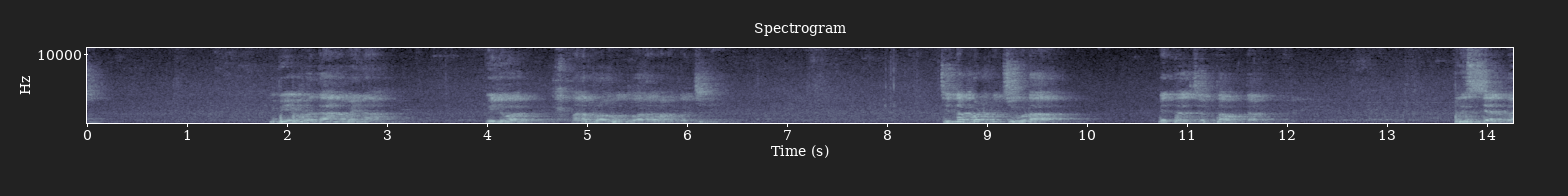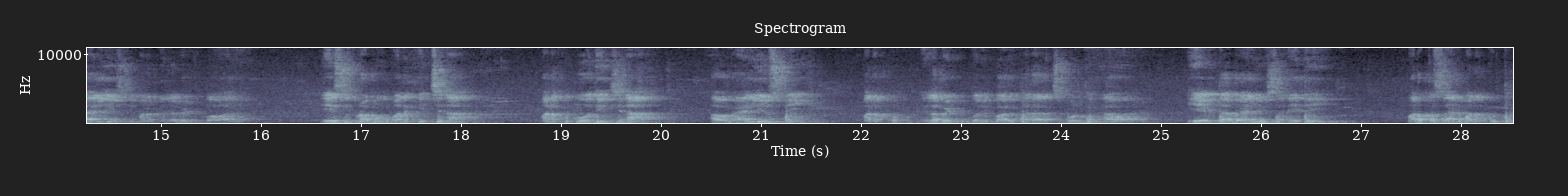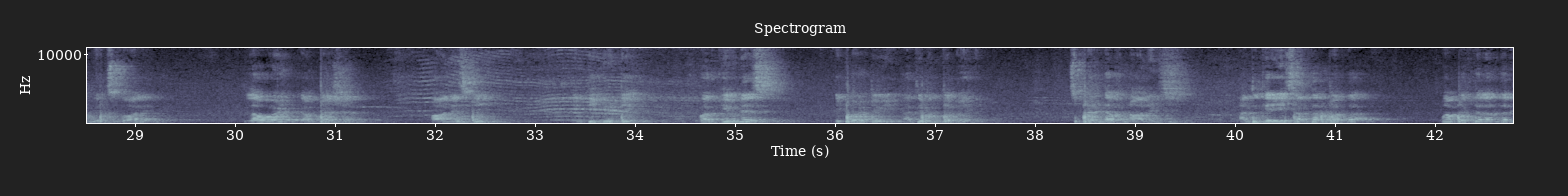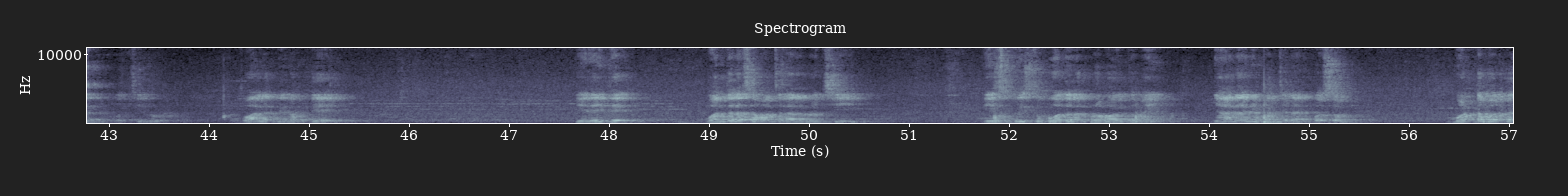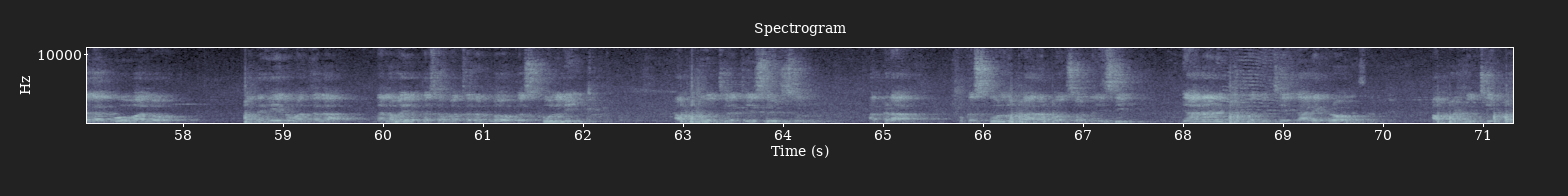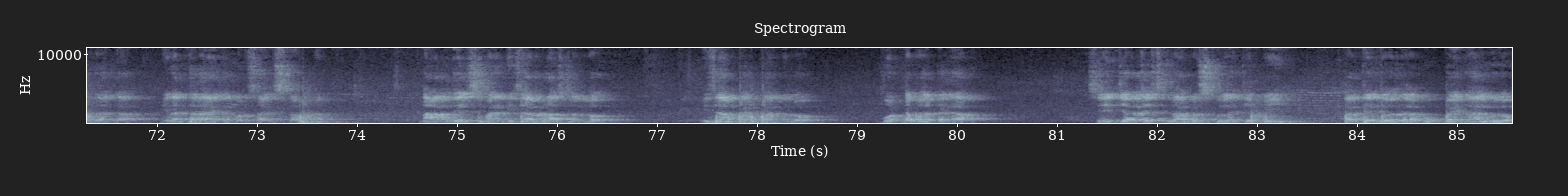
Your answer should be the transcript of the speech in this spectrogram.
ఇవే ప్రధానమైన విలువలు మన ప్రభు ద్వారా మనకు వచ్చినాయి చిన్నప్పటి నుంచి కూడా పెద్దలు చెప్తా ఉంటారు క్రిస్టియన్ వాల్యూస్ని మనం నిలబెట్టుకోవాలి. యేసు ప్రభువు మనకి ఇచ్చిన మనకు బోధించిన ఆ వాల్యూస్ని మనం నిలబెట్టుకొని భావితరాలకు స్ఫూర్తి కావాలి ఏమిటా వాల్యూస్ అనేది మరొకసారి మనం గుర్తు తెచ్చుకోవాలి. Love and compassion honesty integrity forgiveness ఇటువంటివి అతి ముఖ్యమైనవి స్ప్రెడ్ ఆఫ్ నాలెడ్జ్ అందుకే ఈ సందర్భంగా మా పెద్దలందరికీ వాళ్ళకి నేను ఒకటే ఏదైతే వందల సంవత్సరాల నుంచి యేసుక్రీస్తు బోధనకు ప్రభావితమై జ్ఞానాన్ని పంచడానికి కోసం మొట్టమొదటగా గోవాలో పదిహేను వందల నలభై ఒక్క సంవత్సరంలో ఒక స్కూల్ని అప్పుడు వచ్చిన జేసుయిట్స్ అక్కడ ఒక స్కూల్ను ప్రారంభోత్సవం చేసి జ్ఞానాన్ని పెంపొందించే కార్యక్రమం అప్పటి నుంచి ఇప్పటిదాకా నిరంతరాయంగా కొనసాగిస్తాం నాకు తెలిసి మన నిజాం రాష్ట్రంలో నిజాం పరిపాలనలో మొట్టమొదటగా సెయింట్ జార్జెస్ గ్రామర్ స్కూల్ అని చెప్పి పద్దెనిమిది వందల ముప్పై నాలుగులో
